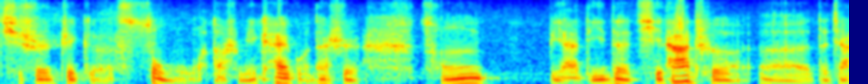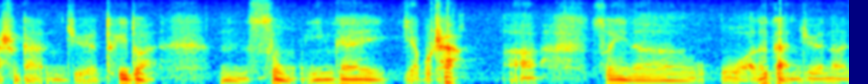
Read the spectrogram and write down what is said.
其实这个宋我倒是没开过，但是从比亚迪的其他车呃的驾驶感觉推断，嗯，宋应该也不差。啊，所以呢，我的感觉呢，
